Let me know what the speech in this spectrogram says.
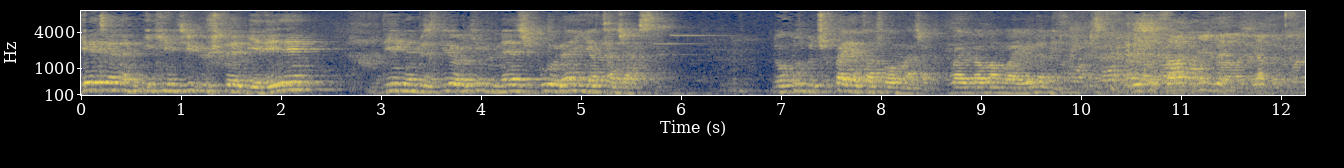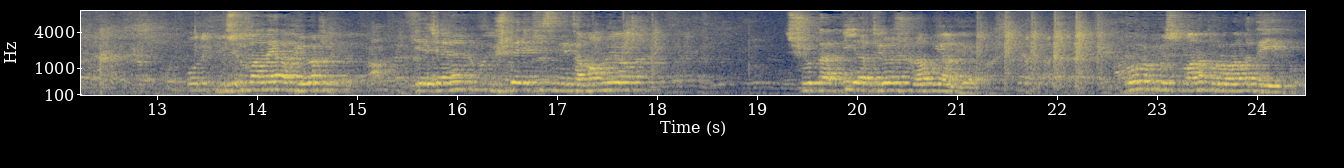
Gecenin ikinci üçte biri dinimiz diyor ki mecburen yatacaksın. Dokuz buçukta yatak olmayacak. Vay babam vay öyle mi? gece saat 1'de yat. 12 Müslüman ne yapıyor? Gecenin üçte ikisini tamamlıyor. Şurada bir yatıyor, şurada uyanıyor. Bu Müslümanın programı değil bu.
